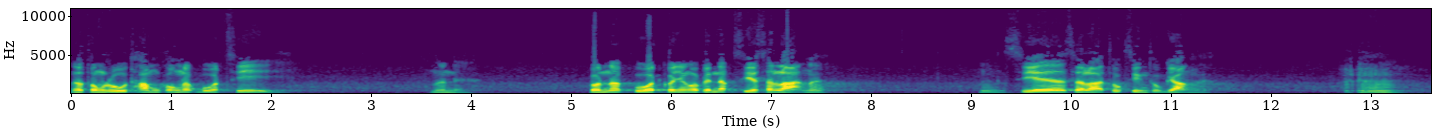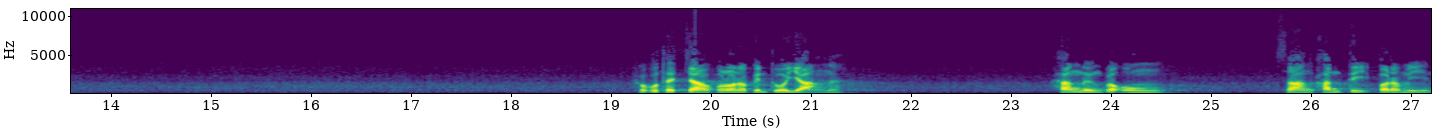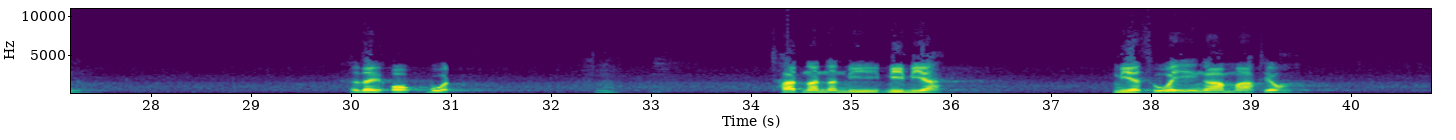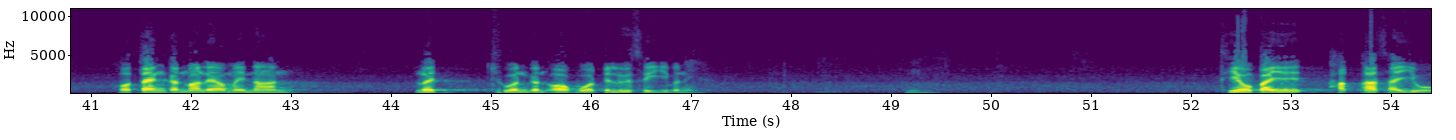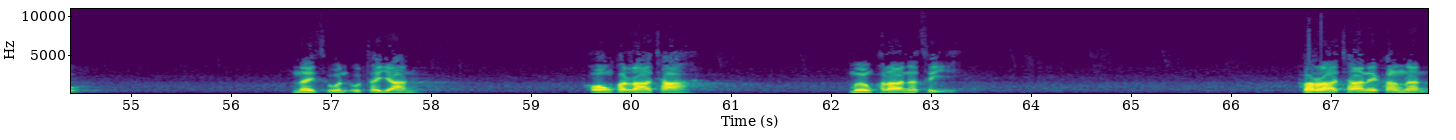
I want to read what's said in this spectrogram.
เราต้องรู้ธรรมของนักบวชที่นั่นนี่ยก่อนนักบวชก็ยังว่าเป็นนักเสียสละนะเสียสละทุกสิ่งทุกอย่างนะพระพุทธเจ้าของเราเป็นตัวอย่างนะ ครั้งหนึ่งพระองค์สร้างขันติปรมีนได้ออกบวชชาตินั้นนั้นมีมีเมีย เมียสวยงามมากเทียวพอแต่งกันมาแล้วไม่นาน เลยชวนกันออกบวชเป็นฤาษีแบบนี้เที่ยวไป พักอาศัยอยู่ ในสวนอุทยานของพระราชา เมืองพราณสี พระราชาในครั้งนั้น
